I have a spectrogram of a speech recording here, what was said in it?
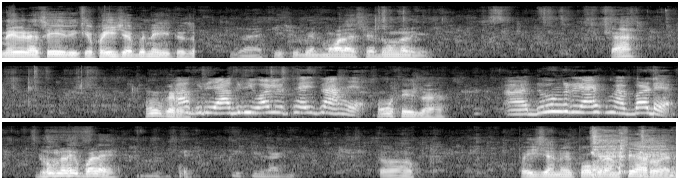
નૈવરા છે એવી કે પૈસા બનાવી તો કિશુબેન મોળે છે ડુંગળી. કા શું કરે? શું થઈ જાય ડુંગળી બળે. તો પૈસાનો પ્રોગ્રામ છે આરો યાર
